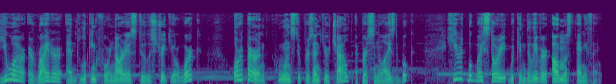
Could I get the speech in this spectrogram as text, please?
You are a writer and looking for an artist to illustrate your work? Or a parent who wants to present your child a personalized book? Here at Book by Story, we can deliver almost anything.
